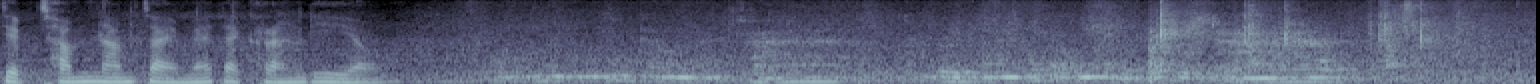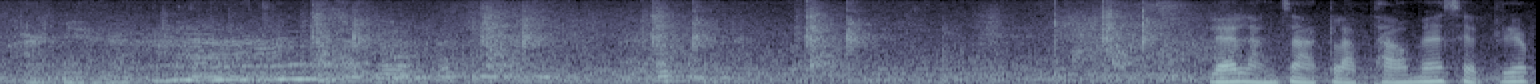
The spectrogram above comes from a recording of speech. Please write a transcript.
เจ็บช้ำน้ำใจแม้แต่ครั้งเดียวค่ะครับหักแม่นะ และหลังจากกลับเท้าแม่เสร็จเรียบ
